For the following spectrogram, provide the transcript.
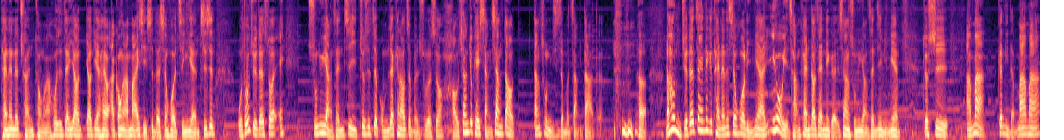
台南的传统啊，或者在药药店，还有阿公阿妈一起吃的生活经验，其实我都觉得说，哎，《熟女养成记》就是这我们在看到这本书的时候，好像就可以想象到。当初你是怎么长大的？呵，然后你觉得在那个台南的生活里面啊，因为我也常看到在那个像《熟女养成记》里面，就是阿嬷跟你的妈妈，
